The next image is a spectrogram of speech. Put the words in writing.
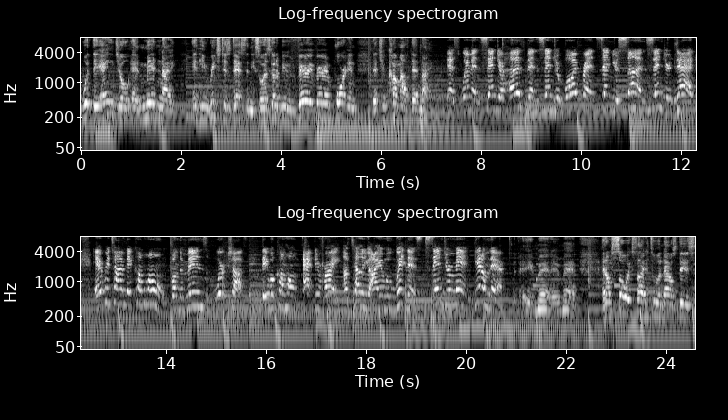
with the angel at midnight and he reached his destiny. So it's going to be very, very important that you come out that night. Yes, women, send your husband, send your boyfriend, send your son, send your dad. Every time they come home from the men's workshops, they will come home acting right. I'm telling you, I am a witness. Send your men, get them there. Amen, amen. And I'm so excited to announce this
